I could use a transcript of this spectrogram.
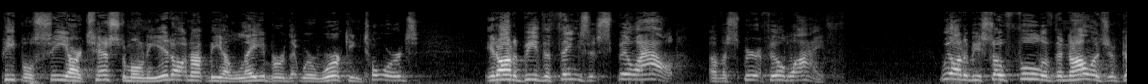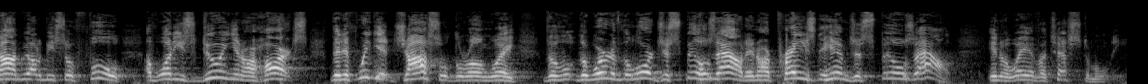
People see our testimony, it ought not be a labor that we're working towards. It ought to be the things that spill out of a spirit filled life. We ought to be so full of the knowledge of God. We ought to be so full of what He's doing in our hearts that if we get jostled the wrong way, the, the word of the Lord just spills out and our praise to Him just spills out in a way of a testimony.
